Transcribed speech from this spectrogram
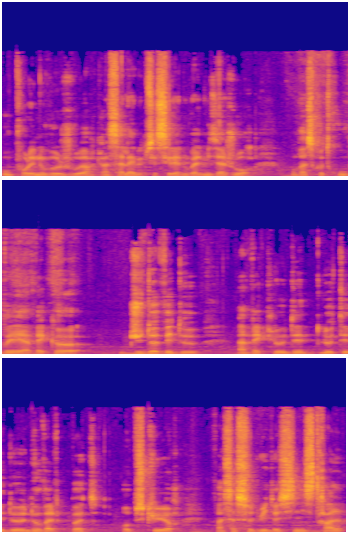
ou pour les nouveaux joueurs grâce à la MCC, la nouvelle mise à jour. On va se retrouver avec euh, du 2v2 avec le T2 Novalpot obscur face à celui de Sinistral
